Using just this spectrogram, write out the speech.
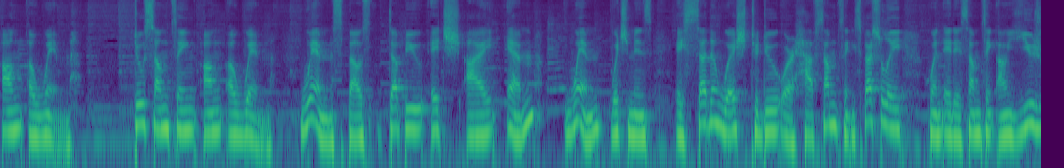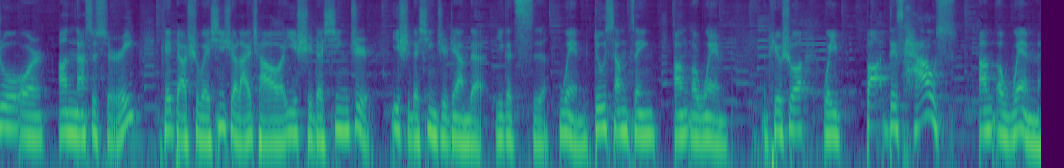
on a whim。do something on a whim。Whim spells W H I M, whim, which means a sudden wish to do or have something, especially when it is something unusual or unnecessary，可以表示为心血来潮、一时的兴致、一时的兴致这样的一个词。Whim, do something on a whim。 比如说，We bought this house on a whim，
